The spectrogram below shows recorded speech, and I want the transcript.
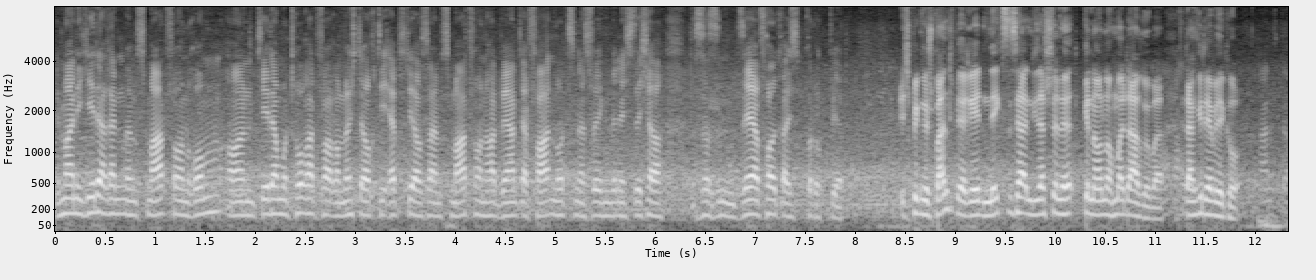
Ich meine, jeder rennt mit dem Smartphone rum und jeder Motorradfahrer möchte auch die Apps, die er auf seinem Smartphone hat, während der Fahrt nutzen. Deswegen bin ich sicher, dass das ein sehr erfolgreiches Produkt wird. Ich bin gespannt. Wir reden nächstes Jahr an dieser Stelle genau nochmal darüber. Danke dir, Wilko. Danke.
